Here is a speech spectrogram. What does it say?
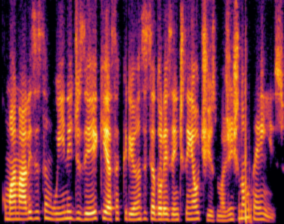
com uma análise sanguínea e dizer que essa criança, esse adolescente tem autismo. A gente não tem isso.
